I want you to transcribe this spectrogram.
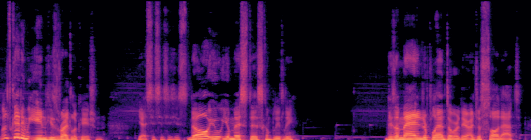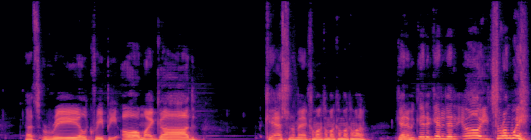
let's get him in his right location. Yes, yes, yes, yes, yes. No, you, you missed this completely. There's a man in the plant over there. I just saw that. That's real creepy. Oh my god. Okay, astronaut man, come on, come on, come on, come on. Get him, get it, get it, get it. Oh, it's the wrong way.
